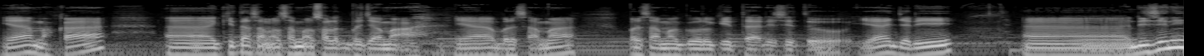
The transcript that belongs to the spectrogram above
ya. Maka uh, kita sama-sama sholat berjamaah ya bersama bersama guru kita di situ ya. Jadi uh, di sini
